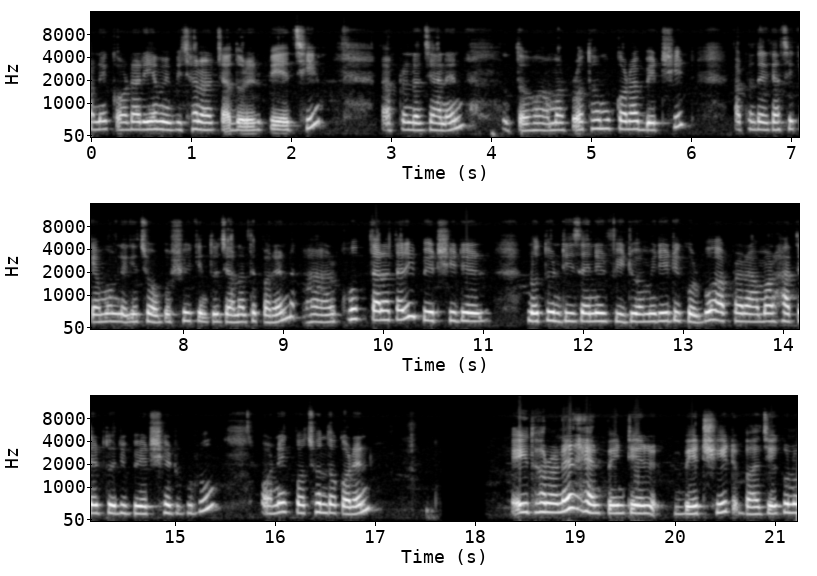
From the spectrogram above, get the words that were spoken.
অনেক অর্ডারই আমি বিছানার চাদরের পেয়েছি। আপনারা জানেন। তো আমার প্রথম করা বেডশিট আপনাদের কাছে কেমন লেগেছে অবশ্যই কিন্তু জানাতে পারেন। আর খুব তাড়াতাড়ি বেডশিটের নতুন ডিজাইনের ভিডিও আমি রেডি করব। আপনারা আমার হাতের তৈরি বেডশিটগুলো অনেক পছন্দ করেন। এই ধরনের হ্যান্ড পেইন্টের বেডশিট বা যে কোনো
